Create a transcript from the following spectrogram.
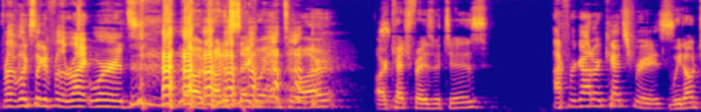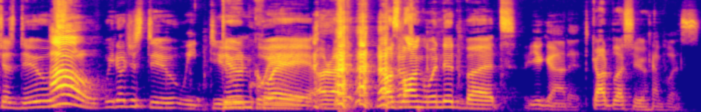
Brother Luke's looking for the right words. oh, try to segue into our our catchphrase, which is I forgot our catchphrase. we don't just do oh, we don't just do, we do. Dunque. All right, that was long winded, but You got it. God bless you. God bless.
